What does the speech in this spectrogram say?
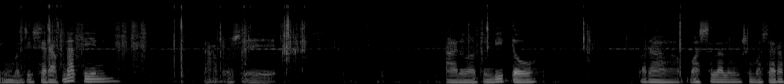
Yung magic sarap natin. Tapos eh ano natin dito para mas lalong sumasarap.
